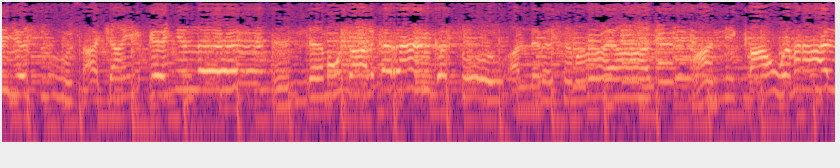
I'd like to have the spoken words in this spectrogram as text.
ኢየሱስ አቻ ይገኝለት። እንደ ሞት አልቀረን ከቶ አለ በሰማያት። ማን ይቃወመናል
